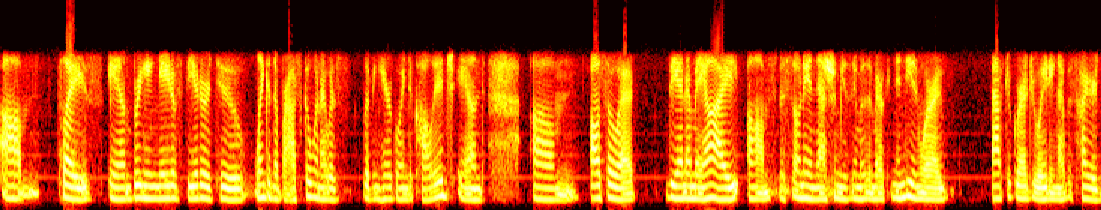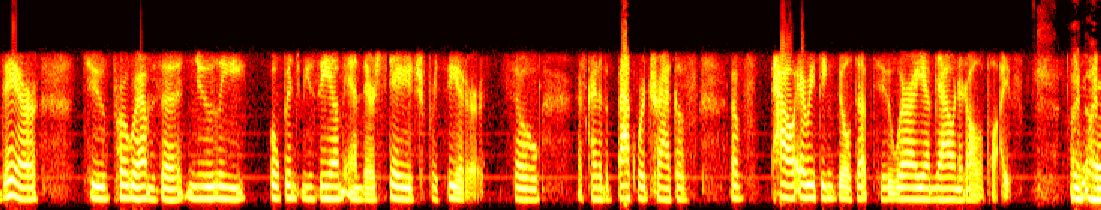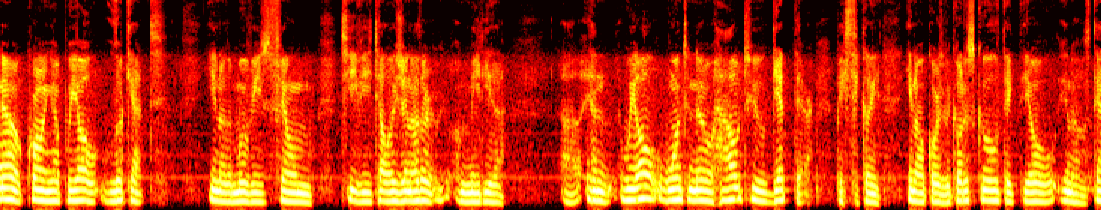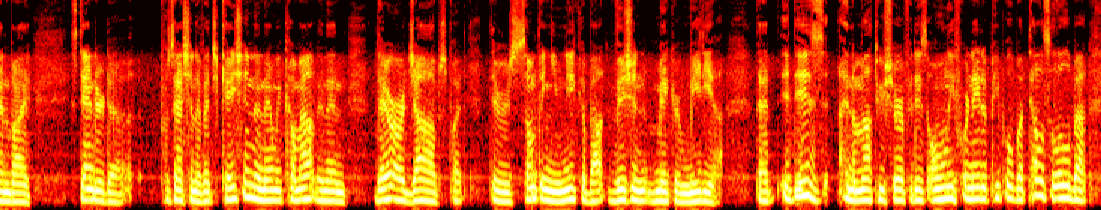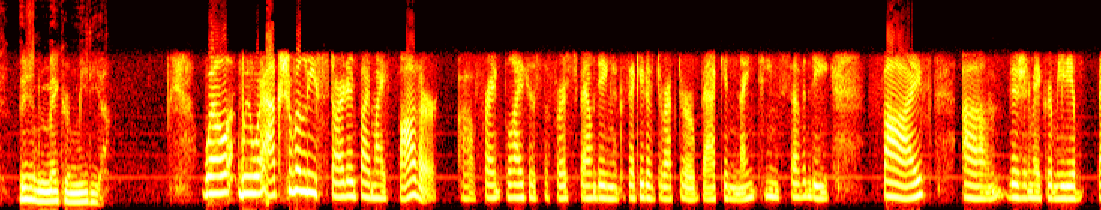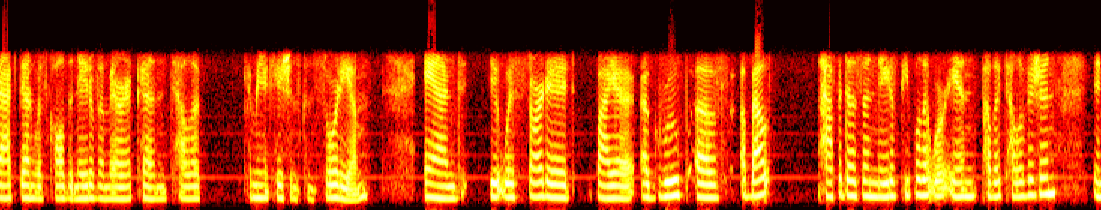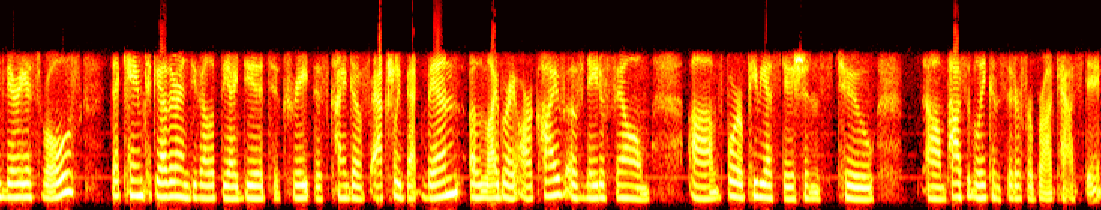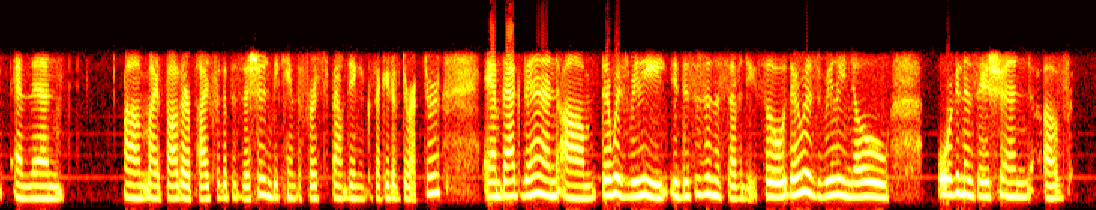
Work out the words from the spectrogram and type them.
um, plays and bringing native theater to Lincoln, Nebraska when I was living here, going to college, and um, also at the NMAI, um, Smithsonian National Museum of the American Indian, where I, after graduating, I was hired there to program the newly opened museum and their stage for theater. So that's kind of the backward track of of how everything built up to where I am now, and it all applies. I, I know. Growing up, we all look at you know the movies, film, TV, television, other uh, media, uh, and we all want to know how to get there. Basically, you know, of course, we go to school, take the old, you know, standby, standard uh, possession of education, and then we come out, and then there are jobs. But there's something unique about Vision Maker Media that it is, and I'm not too sure if it is only for Native people. But tell us a little about Vision Maker Media. Well, we were actually started by my father. Uh, Frank Blythe is the first founding executive director back in 1975. Um, Vision Maker Media back then was called the Native American Telecommunications Consortium, and it was started by a, a group of about half a dozen Native people that were in public television in various roles that came together and developed the idea to create this kind of, actually back then, a library archive of native film um, for PBS stations to um, possibly consider for broadcasting. And then um, my father applied for the position and became the first founding executive director. And back then, um, there was really, this is in the 70s, so there was really no organization of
